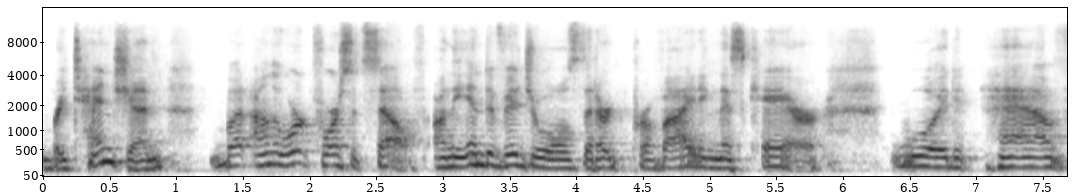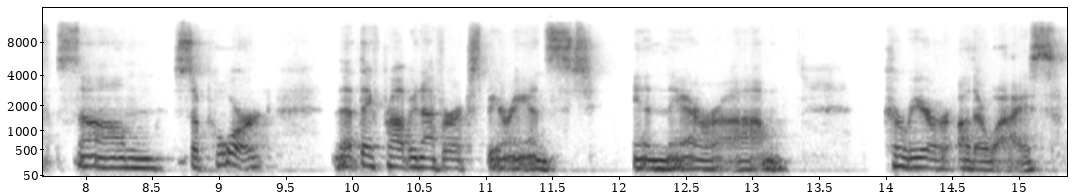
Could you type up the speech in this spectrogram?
retention, but on the workforce itself, on the individuals that are providing this care, would have some support that they've probably never experienced in their um, career otherwise.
